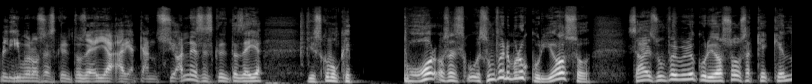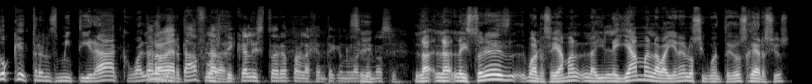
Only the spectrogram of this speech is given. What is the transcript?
libros escritos de ella, había canciones escritas de ella, y es como que por, o sea, es, un fenómeno curioso, ¿sabes? Un fenómeno curioso, o sea, ¿qué, qué es lo que transmitirá? ¿Cuál es la metáfora? Platica la historia para la gente que no la conoce. La, la, historia es, bueno, se llama, le llaman la ballena de los 52 hercios,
